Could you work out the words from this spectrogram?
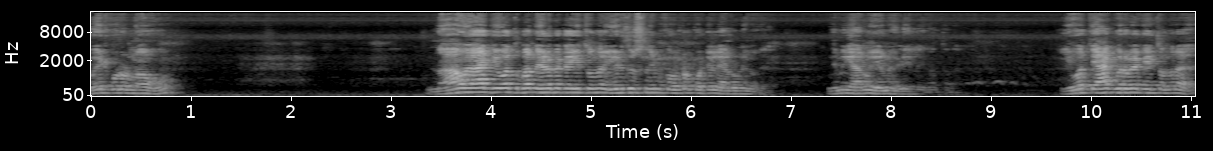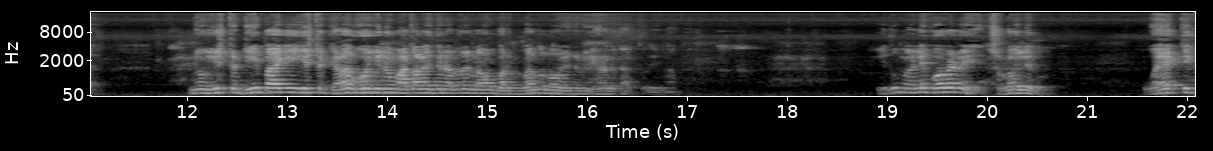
ಬೈಟ್ ಕೊಡೋರು ನಾವು. ನಾವು ಯಾಕೆ ಇವತ್ತು ಬಂದು ಹೇಳಬೇಕಾಗಿತ್ತು ಅಂದ್ರೆ ಏಳು ದಿವಸ ನಿಮ್ಗೆ ಕೌಂಟರ್ ಕೊಟ್ಟಿಲ್ಲ ಯಾರು ನಿಮಗೆ. ನಿಮಗೆ ಯಾರು ಏನು ಹೇಳಿಲ್ಲ ಇವತ್ತು ಇವತ್ತು ಯಾಕೆ ಬರಬೇಕಾಗಿತ್ತು ಅಂದ್ರೆ ನೀವು ಇಷ್ಟು ಡೀಪ್ ಆಗಿ ಇಷ್ಟು ಕೆಳಗೆ ಹೋಗಿ ನೀವು ಮಾತಾಡಿದ್ದೀರಿ ಅಂದ್ರೆ ನಾವು ಬರ್ ಬಂದು ನಾವು ನಿಮಗೆ ಹೇಳಬೇಕಾಗ್ತದೆ ಈ ಮಾತು. ಇದು ಮಾಡ್ಲಿಕ್ಕೆ ಹೋಗ್ಬೇಡ್ರಿ, ಚಲೋ ಇಲ್ಲ ಇದು. ವೈಯಕ್ತಿಕ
